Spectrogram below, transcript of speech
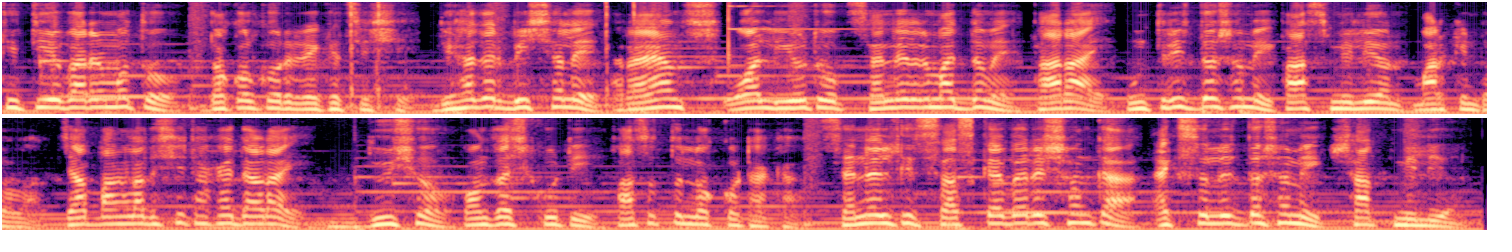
তৃতীয়বারের মতো দখল করে রেখেছে সে। দুই হাজার বিশ সালে রায়ানস ওয়ার্ল্ড ইউটিউব চ্যানেলের মাধ্যমে তার আয় উনত্রিশ দশমিক পাঁচ মিলিয়ন মার্কিন ডলার, যা বাংলাদেশি টাকায় দাঁড়ায় দুইশো পঞ্চাশ কোটি পঁচাত্তর লক্ষ টাকা। চ্যানেলটির সাবস্ক্রাইবারের সংখ্যা একচল্লিশ দশমিক সাত মিলিয়ন।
